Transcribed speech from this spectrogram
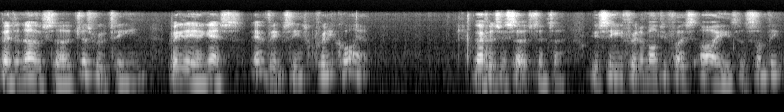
Benton, no, sir. Just routine. Brigadier, yes. Everything seems pretty quiet. Weapons Research Center. You see through the multi-faced eyes of something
